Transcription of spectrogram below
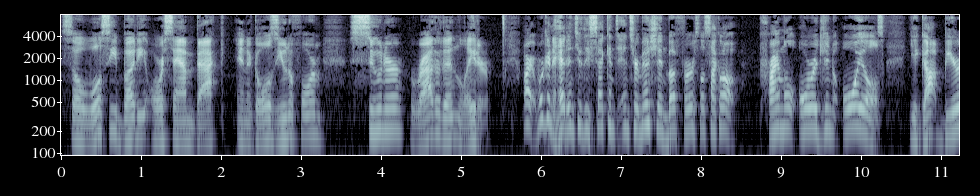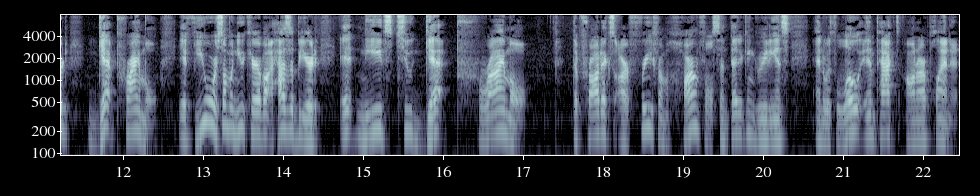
So we'll see Buddy or Sam back in a Gulls uniform sooner rather than later. All right, we're going to head into the second intermission, but first let's talk about Primal Origin Oils. You got beard? Get Primal. If you or someone you care about has a beard, it needs to get Primal. The products are free from harmful synthetic ingredients and with low impact on our planet.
